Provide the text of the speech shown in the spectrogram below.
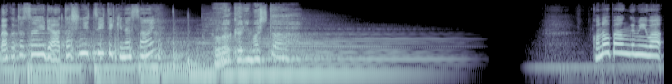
誠さんより私についてきなさい。わかりました。この番組は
